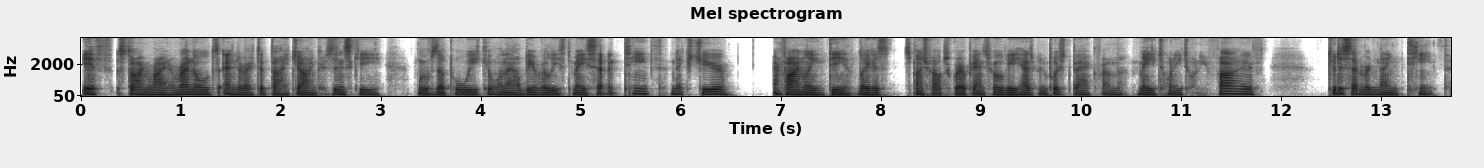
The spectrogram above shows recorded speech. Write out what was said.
If, starring Ryan Reynolds and directed by John Krasinski, moves up a week, it will now be released May 17th next year. And finally, the latest SpongeBob SquarePants movie has been pushed back from May 2025 to December 19th.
